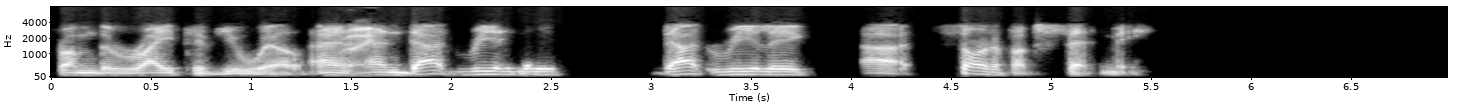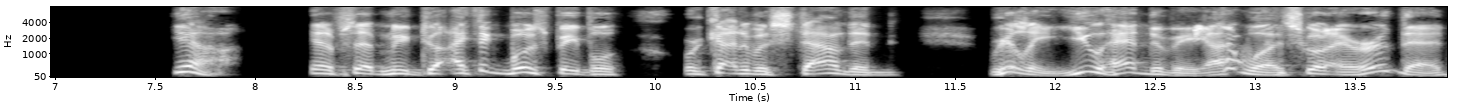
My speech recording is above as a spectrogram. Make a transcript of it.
from the right, if you will. And, right. and that really, that really, uh, sort of upset me. Yeah. It upset me too. I think most people were kind of astounded. Really, you had to be. I was when I heard that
